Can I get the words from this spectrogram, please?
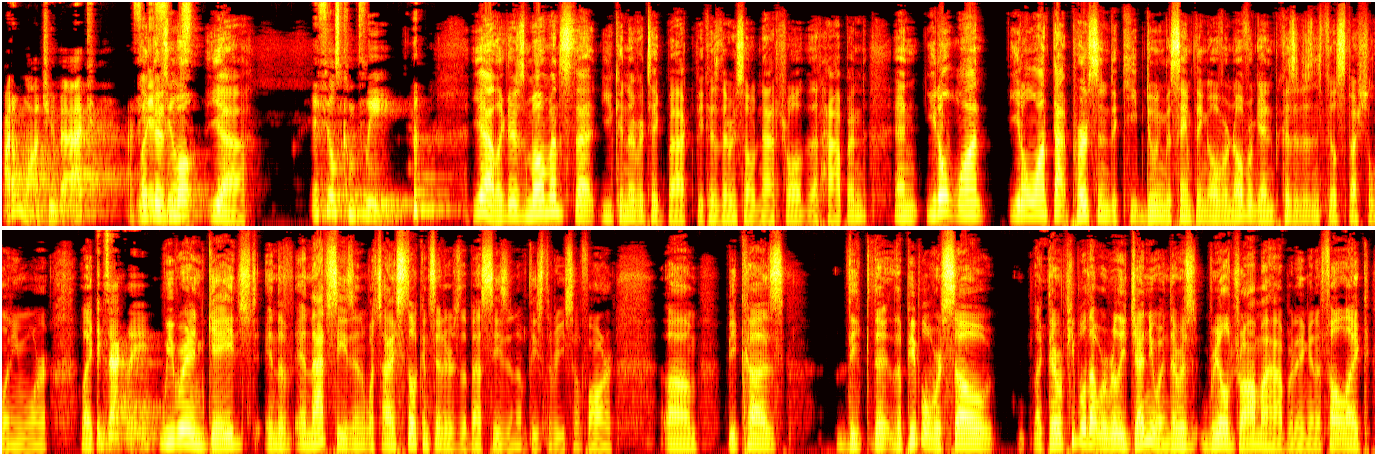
I don't want you back. I Like there's feels, mo- yeah. it feels complete. Yeah, like there's moments that you can never take back because they were so natural that happened, and you don't want you don't want that person to keep doing the same thing over and over again because it doesn't feel special anymore. Like exactly. we were engaged in the in that season, which I still consider is the best season of these three so far, um, because the, the the people were so like there were people that were really genuine. There was real drama happening, and it felt like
